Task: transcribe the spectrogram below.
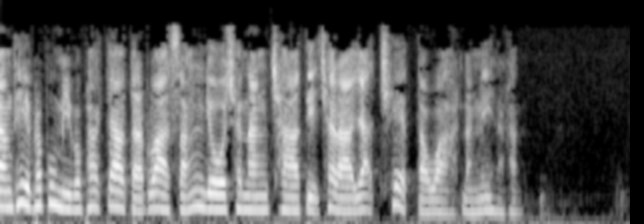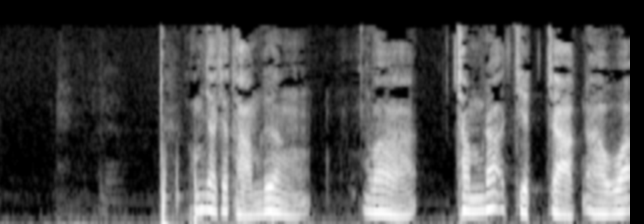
ดังที่พระผู้มีพระภาคเจ้าตรัสว่าสังโยชนังชาติชรายะเชตตวาดังนี้นะครับ ผมอยากจะถามเรื่องว่าชำระจิตจากอาวะ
